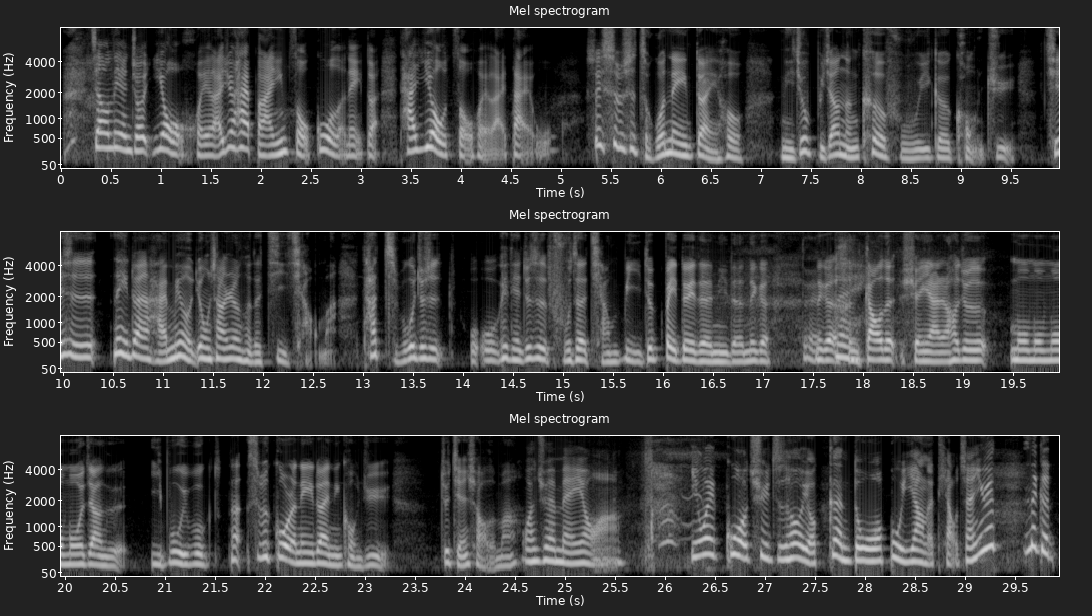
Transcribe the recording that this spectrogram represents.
教练就又回来，因为他本来已经走过了那一段，他又走回来带我。所以是不是走过那一段以后，你就比较能克服一个恐惧？其实那一段还没有用上任何的技巧嘛，它只不过就是我我可以点就是扶着墙壁，就背对着你的那个 对那个很高的悬崖，然后就是摸摸摸摸这样子，一步一步。那是不是过了那一段，你恐惧就减少了吗？完全没有啊，因为过去之后有更多不一样的挑战，因为那个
